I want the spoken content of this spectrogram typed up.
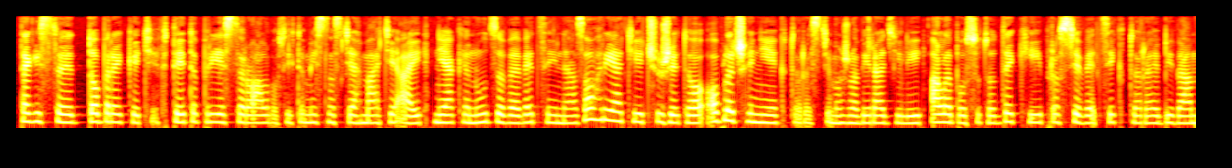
Takisto je dobré, keď v tejto priestoru alebo v týchto miestnostiach máte aj nejaké núdzové veci na zohriatie, či už je to oblečenie, ktoré ste možno vyradili, alebo sú to deky, proste veci, ktoré by vám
